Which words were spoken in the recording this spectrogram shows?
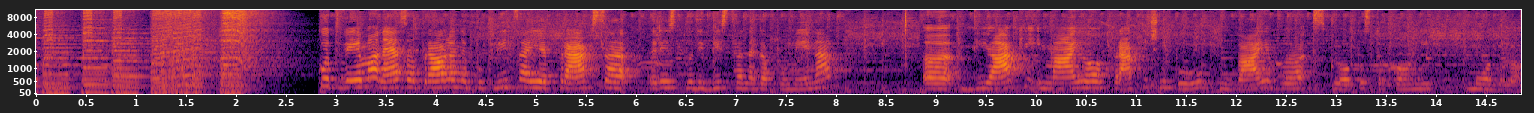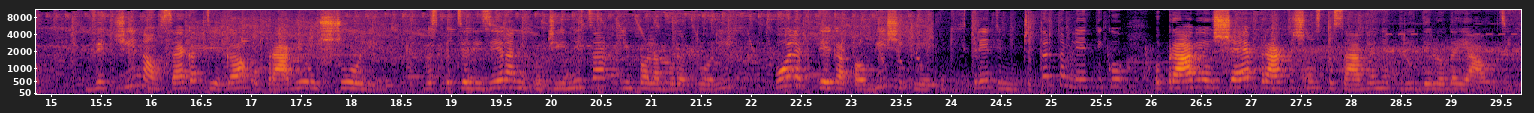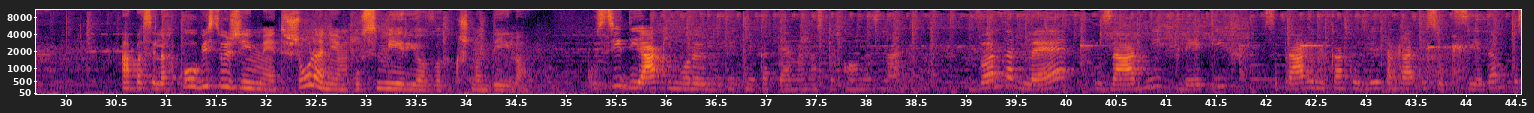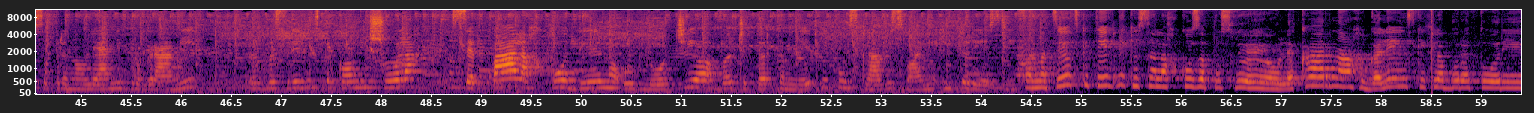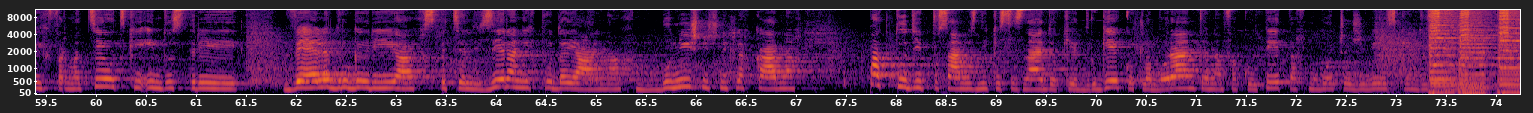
Kot vemo, ne, za opravljanje poklica je praksa res tudi bistvenega pomena. Dijaki imajo praktični pouk in vaje v sklopu strokovnih modulov. Večino vsega tega opravijo v šoli, v specializiranih učilnicah in pa laboratorijih. Poleg tega pa v višjih letnikih, tretjem in četrtem letniku, opravijo še praktično usposabljanje pri delodajalcih. A pa se lahko v bistvu že med šolanjem usmerijo v kakšno delo? Vsi dijaki morajo dobiti neka temeljna strokovna znanja. Vendarle v zadnjih letih, se pravi nekako od leta dva tisoč sedem, ko so prenovljeni programi v srednjih strokovnih šolah, se pa lahko delno odločijo v četrtem letniku v skladu s svojimi interesi. Farmacevtski tehniki se lahko zaposlujejo v lekarnah, galenskih laboratorijih, farmacevtski industriji, veledrogerijah, specializiranih prodajalnah, bolnišničnih lekarnah, pa tudi posamezniki se znajdejo kje drugje kot laboranti na fakultetah, mogoče v živilski industriji.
